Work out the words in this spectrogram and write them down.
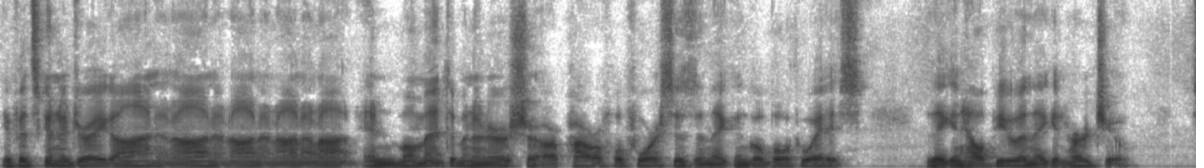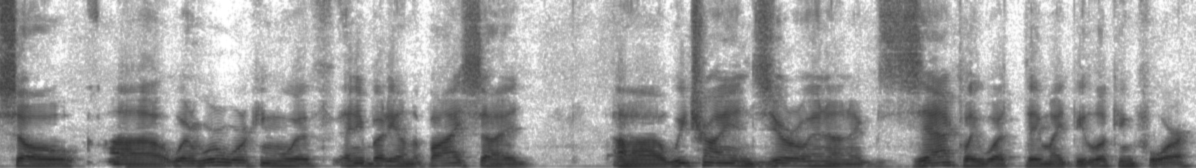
if it's going to drag on and on and on and on and on. And momentum and inertia are powerful forces and they can go both ways. They can help you and they can hurt you. So uh, when we're working with anybody on the buy side, uh, we try and zero in on exactly what they might be looking for.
